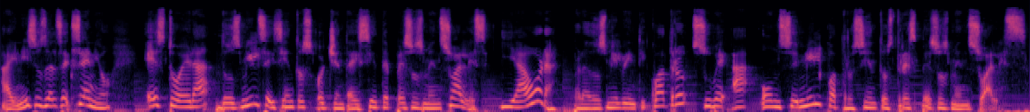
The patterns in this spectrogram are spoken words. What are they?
A inicios del sexenio, esto era 2.687 pesos mensuales y ahora, para 2024, sube a 11.403 pesos mensuales.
